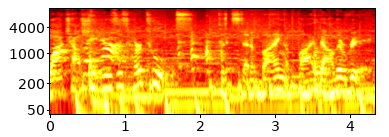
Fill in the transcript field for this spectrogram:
Watch how she uses her tools to, instead of buying a $5 rig.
